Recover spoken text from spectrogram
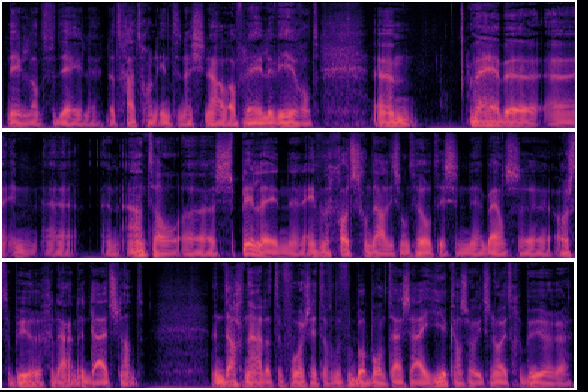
Nederland verdelen. Dat gaat gewoon internationaal over de hele wereld. Um, wij hebben uh, in een aantal uh, spillen... in een van de grootste schandalen die is onthuld is... In, bij onze oosterburen gedaan in Duitsland. Een dag nadat de voorzitter van de voetbalbond daar zei... hier kan zoiets nooit gebeuren...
